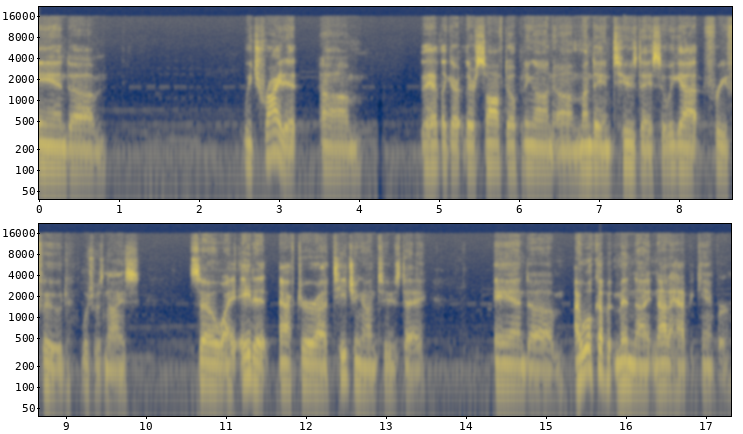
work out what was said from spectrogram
and um, we tried it. Um, they had like a, their soft opening on um, Monday and Tuesday, so we got free food, which was nice. So I ate it after uh, teaching on Tuesday, and um, I woke up at midnight, not a happy camper,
